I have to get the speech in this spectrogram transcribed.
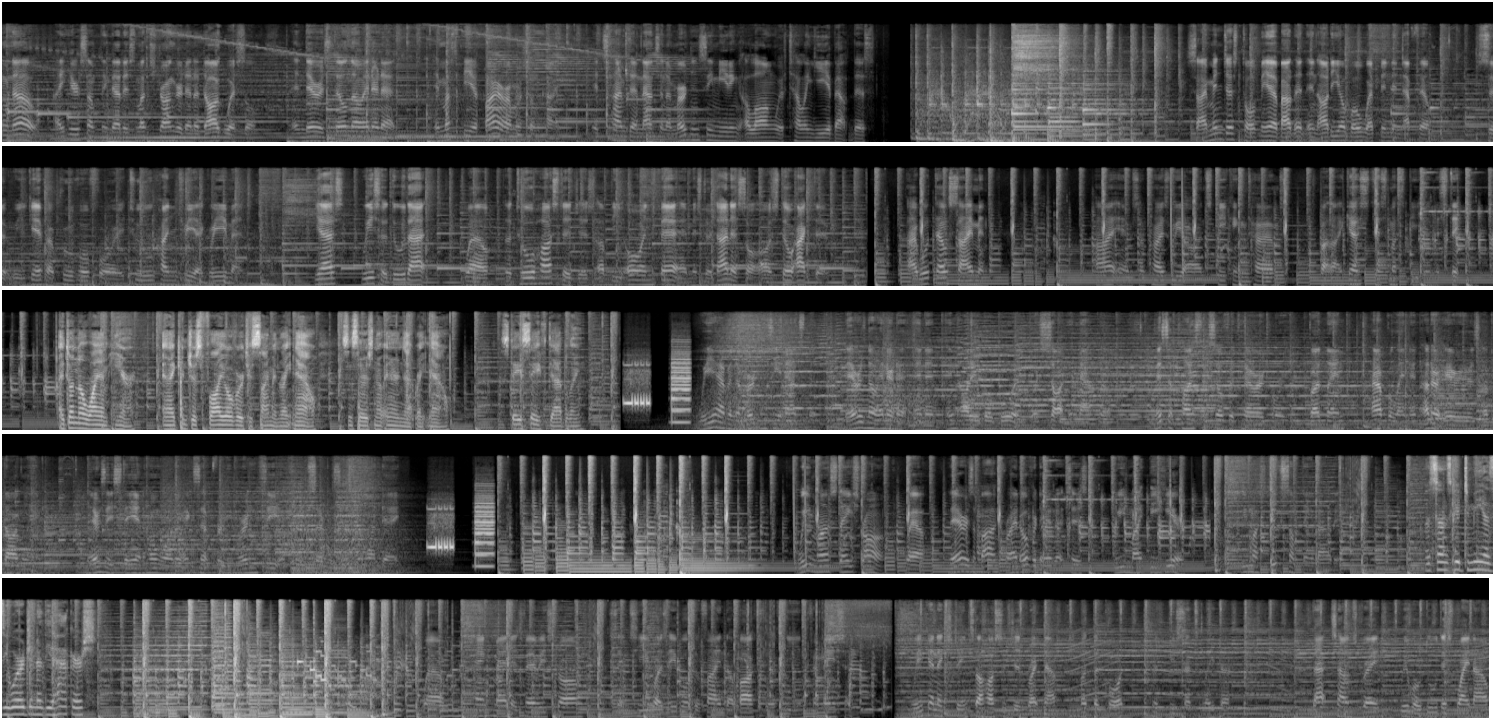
no, I hear something that is much stronger than a dog whistle, and there is still no internet. It must be a firearm of some kind. It's time to announce an emergency meeting along with telling Yi about this. Simon just told me about an inaudible weapon in F-film. Should we give approval for a 200 agreement? Yes, we should do that. Well, the two hostages of the Owen Fair and Mr. Dinosaur are still active. I will tell Simon. I am surprised we are on speaking terms, but I guess this must be a mistake. I don't know why I'm here, and I can just fly over to Simon right now, since there is no internet right now. Stay safe, Dabbling. We have an emergency announcement. There is no internet and an inaudible bullet was shot in that. This applies to Silver Territory, Budland, Appleland, and other areas of Dogland. There's a stay-at-home order except for emergency and food services for one day. We must stay strong. Well, there is a box right over there that says, we might be here. We must do something about it. That sounds good to me as the origin of the hackers. Well, Tankman is very strong since he was able to find the box with the information. We can exchange the hostages right now, but the court could be sent later. That sounds great. We will do this right now.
